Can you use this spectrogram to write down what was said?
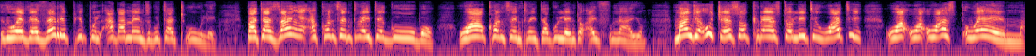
were the very people abamenza ukuthi athule. But azange aconcentrate kubo wa concentrate kulento ayifunayo. Manje uJesu Kristo lithi wathi wema.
